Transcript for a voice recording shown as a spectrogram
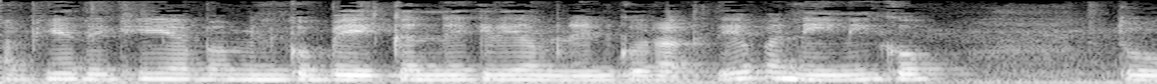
अब ये देखिए, अब हम इनको बेक करने के लिए हमने इनको रख दिया पनीनी को। तो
